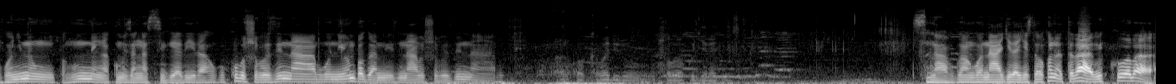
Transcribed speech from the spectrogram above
ngo nyine nkumva nyine ngakomeza nkasigarira aho kuko ubushobozi ntabwo niyo mbogamizi nta bushobozi ntabwo ariko akabariro ushobora kugerageza. Sinavuga ngo nagerageza kuko natarabikora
